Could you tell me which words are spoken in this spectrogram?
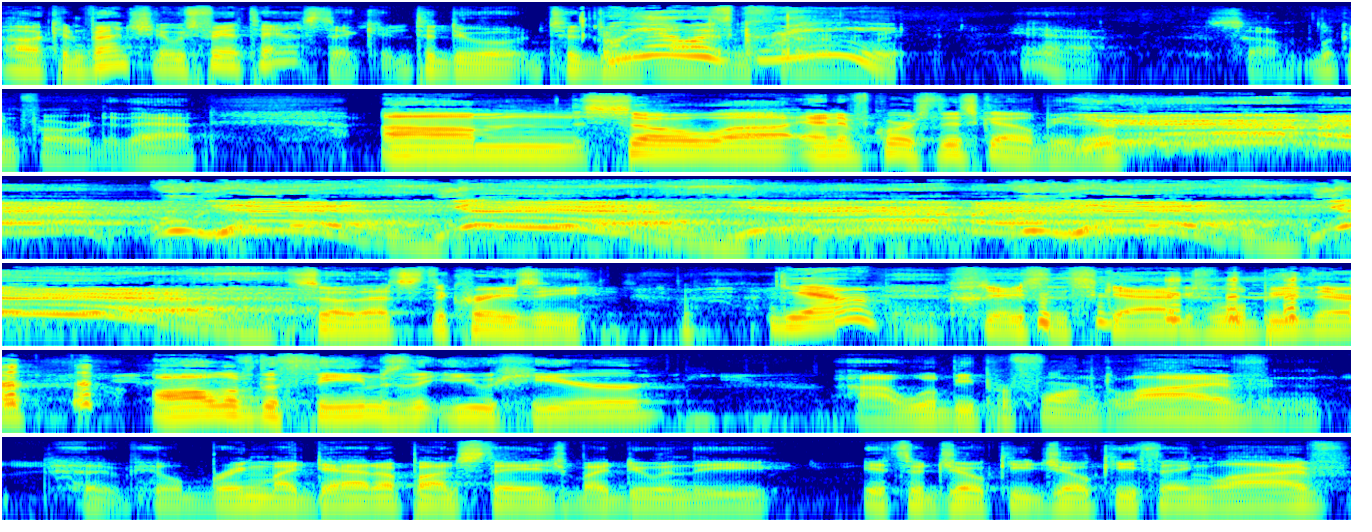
uh, convention, it was fantastic to do to do. Oh it yeah, it live was in front of everybody. great. Yeah, so looking forward to that. Um, so uh, and of course this guy will be there. Oh yeah! Yeah! Yeah, man! Oh yeah! Yeah! So that's the crazy Yeah. Jason Skaggs will be there. All of the themes that you hear uh, will be performed live, and Uh, he'll bring my dad up on stage by doing the "It's a jokey jokey" thing live.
